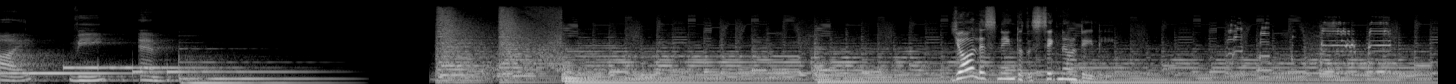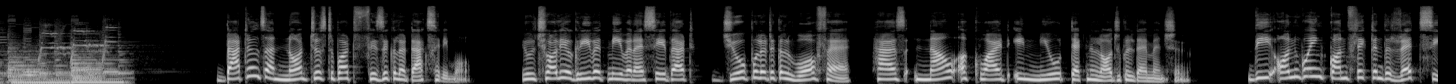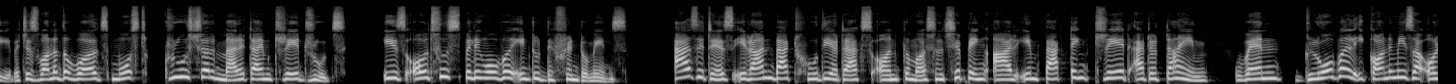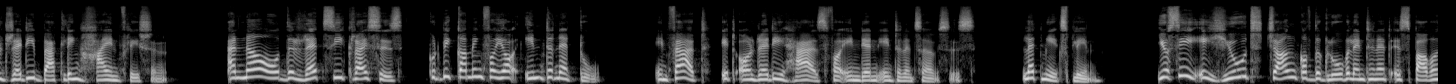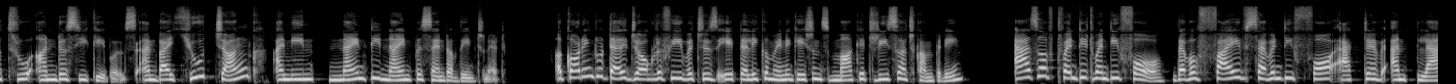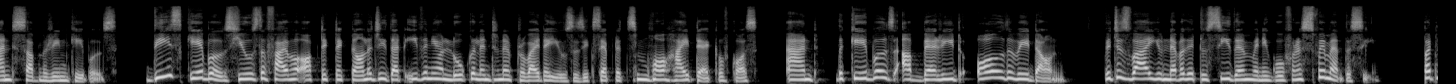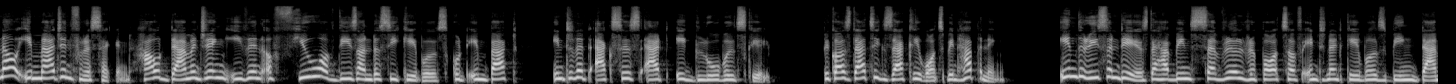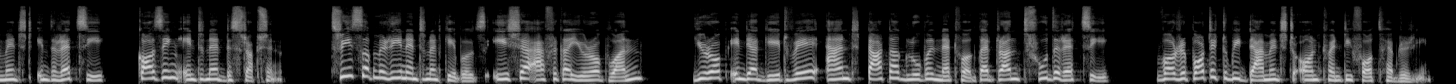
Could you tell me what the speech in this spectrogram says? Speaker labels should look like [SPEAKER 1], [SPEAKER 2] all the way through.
[SPEAKER 1] I V M.
[SPEAKER 2] You're listening to the Signal Daily. Battles are not just about physical attacks anymore. You'll surely agree with me when I say that geopolitical warfare has now acquired a new technological dimension. The ongoing conflict in the Red Sea, which is one of the world's most crucial maritime trade routes, is also spilling over into different domains. As it is, Iran backed Houthi attacks on commercial shipping are impacting trade at a time when global economies are already battling high inflation. And now the Red Sea crisis could be coming for your internet too. In fact, it already has for Indian internet services. Let me explain. You see, a huge chunk of the global internet is powered through undersea cables. And by huge chunk, I mean 99% of the internet. According to Telegeography, which is a telecommunications market research company, as of 2024, there were 574 active and planned submarine cables. These cables use the fiber optic technology that even your local internet provider uses, except it's more high tech, of course. And the cables are buried all the way down, which is why you never get to see them when you go for a swim at the sea. But now imagine for a second how damaging even a few of these undersea cables could impact internet access at a global scale. Because that's exactly what's been happening. In the recent days, there have been several reports of internet cables being damaged in the Red Sea, causing internet disruption. Three submarine internet cables, Asia, Africa, Europe 1, Europe India Gateway, and Tata Global Network that run through the Red Sea, were reported to be damaged on 24th February.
